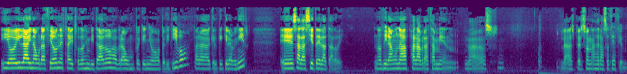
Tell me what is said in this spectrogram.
Y hoy la inauguración, estáis todos invitados, habrá un pequeño aperitivo para aquel que quiera venir. Es a las 7 de la tarde. Nos dirán unas palabras también las, las personas de la asociación.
